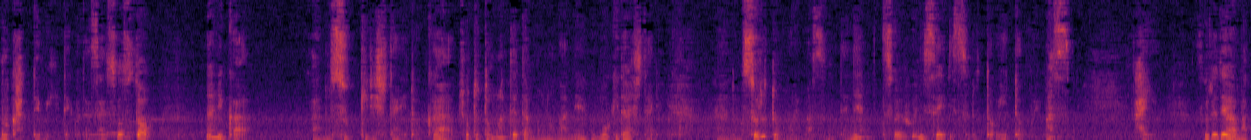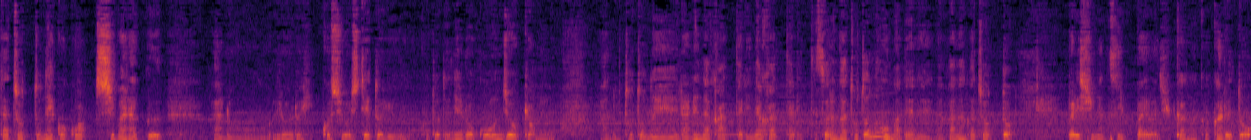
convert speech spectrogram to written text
向かってみてください。そうすると何かあのすっきりしたりとかちょっと止まってたものがね動き出したりあのすると思いますんでね。そういうふうに整理するといいと思います。はい。それではまたちょっとねここしばらくあのいろいろ引っ越しをしてということでね録音状況もあの整えられなかったりなかったりってそれが整うまでねなかなかちょっとやっぱり4月いっぱいは時間がかかると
